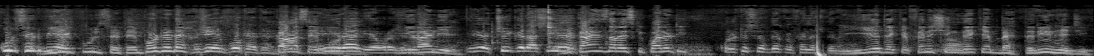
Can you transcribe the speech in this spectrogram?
कूल सेट भी है। कूल सेट है। इम्पोर्टेड है? इम्पोर्टेड है। कहाँ से ईरानी है? ईरानी है। ये अच्छी गिलासी है। दिखाएँ जरा इसकी क्वालिटी क्वालिटी सिर्फ़ देखो फिनिश देखो। ये देखे फिनिशिंग देखे बेहतरीन है जी।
